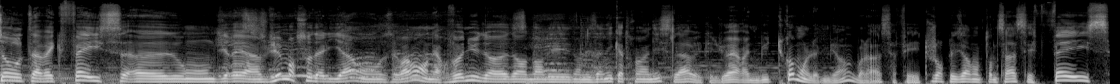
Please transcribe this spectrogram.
so avec Face, euh, on dirait un vieux morceau d'Alia. C'est vraiment, on est revenu dans, les, années 90 là avec du R&B, comme on l'aime bien. Voilà, ça fait toujours plaisir d'entendre ça. C'est Face,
